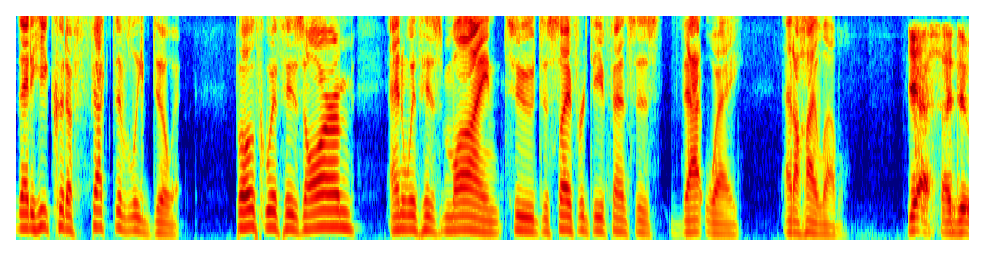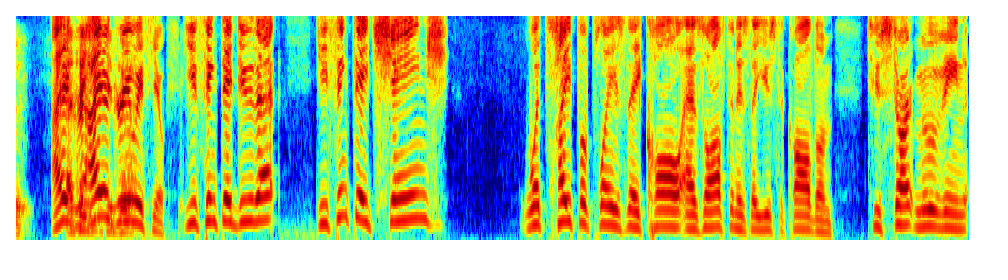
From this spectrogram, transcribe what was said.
that he could effectively do it, both with his arm and with his mind to decipher defenses that way at a high level? Yes, I do. I agree. I, I agree with you. Do you think they do that? Do you think they change what type of plays they call as often as they used to call them to start moving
